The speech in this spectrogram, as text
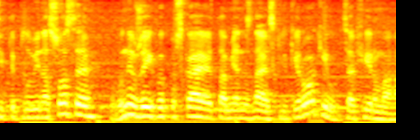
ці теплові насоси. Вони вже їх випускають там, я не знаю скільки років, ця фірма.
